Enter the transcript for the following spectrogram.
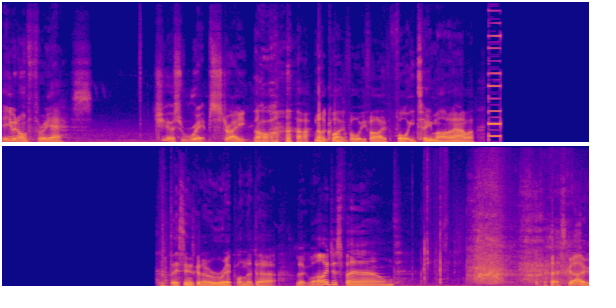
Even on 3S. Just rips straight. Oh, not quite 45, 42 mile an hour. This thing's gonna rip on the dirt. Look what I just found. Let's go.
